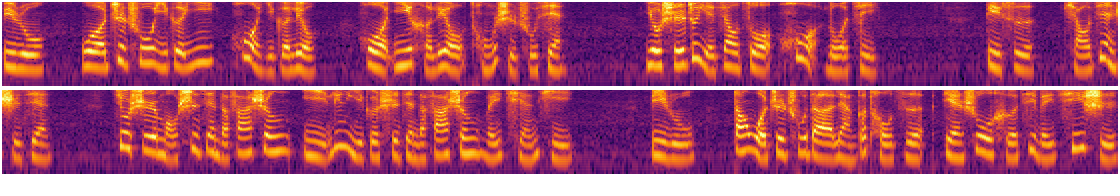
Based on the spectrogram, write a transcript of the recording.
比如我掷出一个一或一个六，或一和六同时出现。有时这也叫做或逻辑。第四，条件事件，就是某事件的发生以另一个事件的发生为前提，比如。当我掷出的两个骰子点数合计为七时，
